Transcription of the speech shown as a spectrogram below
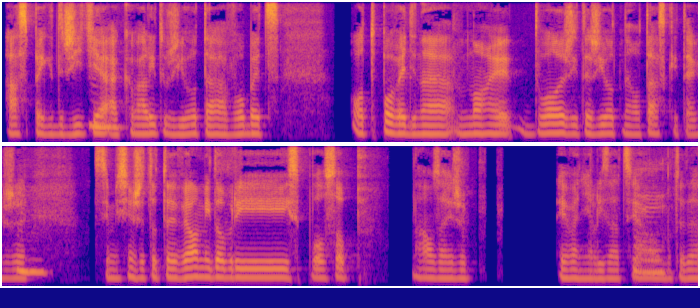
aspekt žitia mm-hmm. a kvalitu života a vôbec odpoveď na mnohé dôležité životné otázky. Takže mm-hmm. si myslím, že toto je veľmi dobrý spôsob naozaj, že evangelizácia, Hej. alebo teda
